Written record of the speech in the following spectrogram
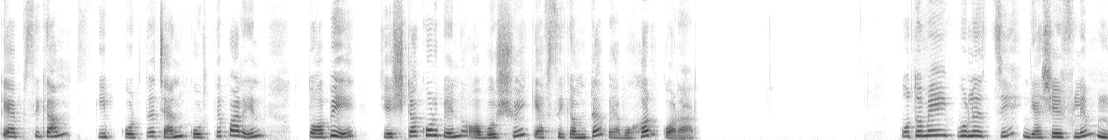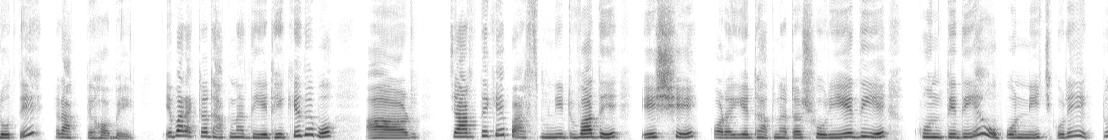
ক্যাপসিকাম স্কিপ করতে চান, করতে পারেন, তবে চেষ্টা করবেন অবশ্যই ক্যাপসিকামটা ব্যবহার করার। প্রথমেই বলেছি গ্যাসের ফ্লেম লোতে রাখতে হবে। এবার একটা ঢাকনা দিয়ে ঢেকে দেব আর চার থেকে পাঁচ মিনিট বাদে এসে কড়াইয়ের ঢাকনাটা সরিয়ে দিয়ে খুন্তি দিয়ে ওপর নিচ করে একটু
